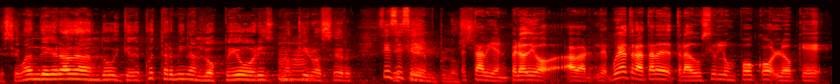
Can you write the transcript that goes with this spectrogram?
que se van degradando y que después terminan los peores. No quiero hacer ejemplos. Sí, está bien, pero digo, a ver, voy a tratar de traducirle un poco lo que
